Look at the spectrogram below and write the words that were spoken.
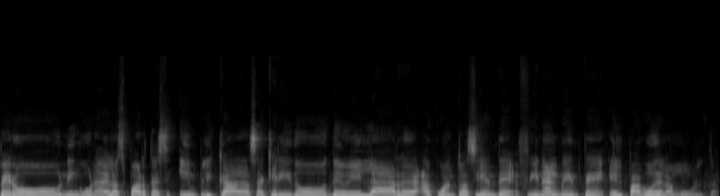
pero ninguna de las partes implicadas ha querido develar a cuánto asciende finalmente el pago de la multa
